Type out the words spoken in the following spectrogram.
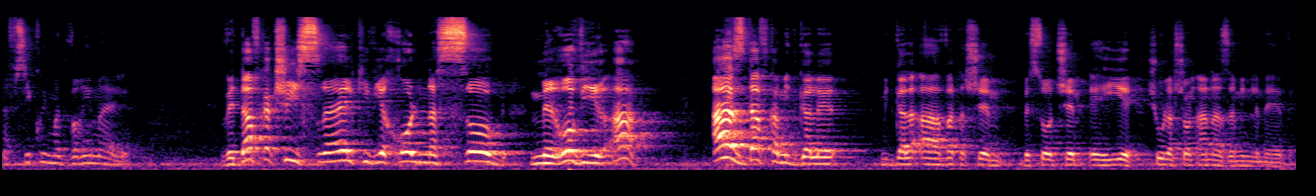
תפסיקו עם הדברים האלה. ודווקא כשישראל כביכול נסוג מרוב יראה, אז דווקא מתגלה, מתגלה אהבת השם בסוד שם אהיה, שהוא לשון אנא זמין למעבר.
